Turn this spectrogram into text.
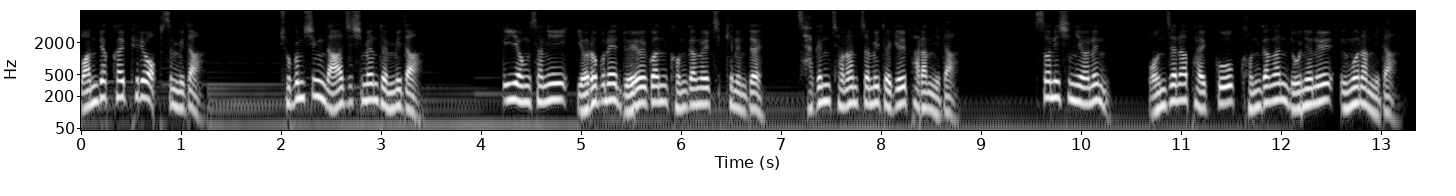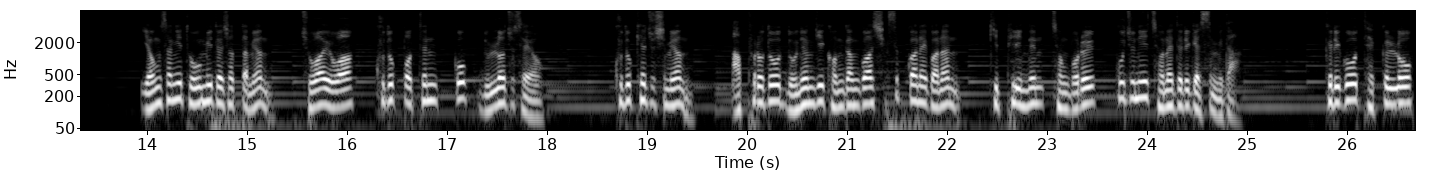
완벽할 필요 없습니다. 조금씩 나아지시면 됩니다. 이 영상이 여러분의 뇌혈관 건강을 지키는데 작은 전환점이 되길 바랍니다. 써니 시니어는 언제나 밝고 건강한 노년을 응원합니다. 영상이 도움이 되셨다면 좋아요와 구독 버튼 꼭 눌러주세요. 구독해주시면 앞으로도 노년기 건강과 식습관에 관한 깊이 있는 정보를 꾸준히 전해드리겠습니다. 그리고 댓글로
